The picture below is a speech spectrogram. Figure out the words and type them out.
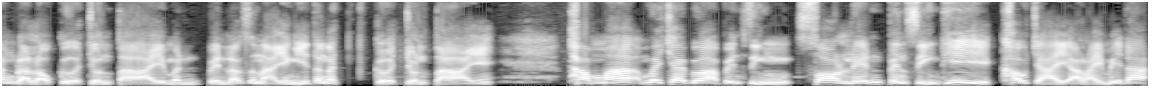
ตั้งแต่เราเกิดจนตาย มันเป็นลักษณะอย่างนี้ตั้งแต่เกิดจนตายธรรมะไม่ใช่ว่าเป็นสิ่งซ่อนเล้นเป็นสิ่งที่เข้าใจอะไรไม่ได้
